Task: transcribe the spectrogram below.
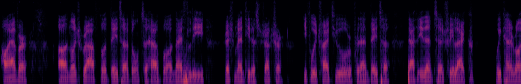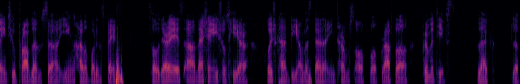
However, uh, knowledge graph data don't have a nicely regimented structure. If we try to represent data that isn't tree-like, we can run into problems uh, in hyperbolic space. So there is uh, matching issues here, which can be understood in terms of uh, graph uh, primitives, like the,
